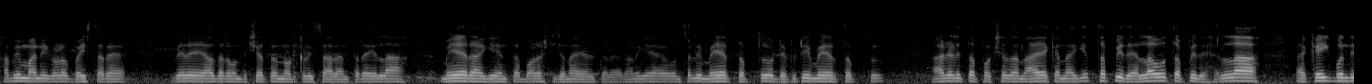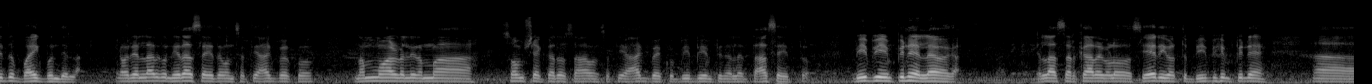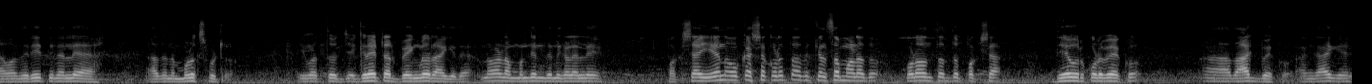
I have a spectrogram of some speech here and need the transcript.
ಅಭಿಮಾನಿಗಳು ಬಯಸ್ತಾರೆ, ಬೇರೆ ಯಾವ್ದಾರ ಒಂದು ಕ್ಷೇತ್ರ ನೋಡ್ಕೊಳ್ಳಿ ಸರ್ ಅಂತಾರೆ, ಇಲ್ಲ ಮೇಯರ್ ಆಗಿ ಅಂತ ಭಾಳಷ್ಟು ಜನ ಹೇಳ್ತಾರೆ. ನನಗೆ ಒಂದ್ಸಲಿ ಮೇಯರ್ ತಪ್ಪಿತು ಡೆಪ್ಯೂಟಿ ಮೇಯರ್ ತಪ್ಪಿತು ಆಡಳಿತ ಪಕ್ಷದ ನಾಯಕನಾಗಿ ತಪ್ಪಿದೆ, ಎಲ್ಲವೂ ತಪ್ಪಿದೆ. ಎಲ್ಲ ಕೈಗೆ ಬಂದಿದ್ದು ಬಾಯಿಗೆ ಬಂದಿಲ್ಲ. ಅವರೆಲ್ಲರಿಗೂ ನಿರಾಸೆ ಇದೆ ಒಂದು ಸತಿ ಆಗಬೇಕು ನಮ್ಮ ವಾರ್ಡಲ್ಲಿ ನಮ್ಮ ಸೋಮಶೇಖರು ಸಹ ಒಂದು ಸತಿ ಆಗಬೇಕು ಬಿ ಬಿ ಎಂ ಪಿನಲ್ಲಿ ಅಂತ ಆಸೆ ಇತ್ತು. ಬಿ ಬಿ ಎಂ ಪಿನೇ ಇಲ್ಲ ಇವಾಗ. ಎಲ್ಲ ಸರ್ಕಾರಗಳು ಸೇರಿ ಇವತ್ತು ಬಿ ಬಿ ಎಂ ಪಿನೇ ಒಂದು ರೀತಿಯಲ್ಲಿ ಅದನ್ನು ಮುಳುಗಿಸ್ಬಿಟ್ರು. ಇವತ್ತು ಜ, ಗ್ರೇಟರ್ ಬೆಂಗಳೂರು ಆಗಿದೆ ನೋಡೋಣ ಮುಂದಿನ ದಿನಗಳಲ್ಲಿ ಪಕ್ಷ ಏನು ಅವಕಾಶ ಕೊಡುತ್ತೋ ಅದನ್ನು ಕೆಲಸ ಮಾಡೋದು. ಕೊಡೋವಂಥದ್ದು ಪಕ್ಷ ದೇವ್ರು ಕೊಡಬೇಕು ಅದಾಗಬೇಕು. ಹಂಗಾಗಿ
